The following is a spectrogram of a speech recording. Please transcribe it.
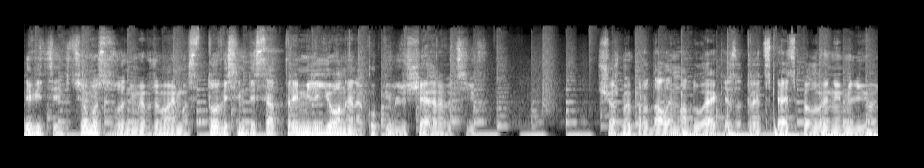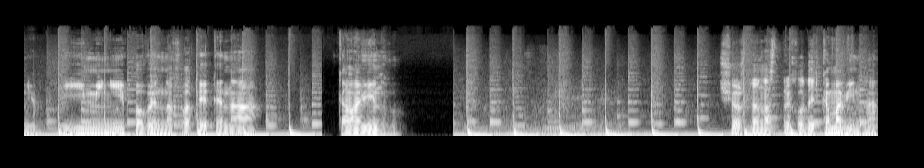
Дивіться, в цьому сезоні ми вже маємо 183 мільйони на купівлю ще гравців. Що ж, ми продали Мадуеки за 35,5 мільйонів. І мені повинно хватити на Камавінгу. Що ж, до нас приходить Камавінга.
